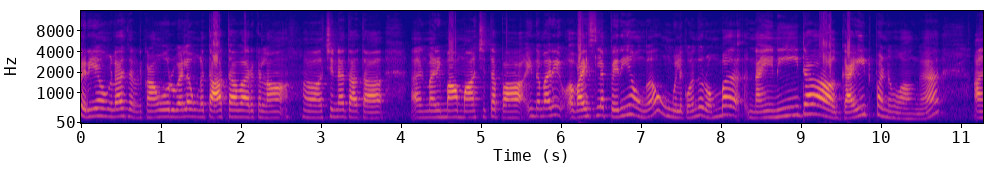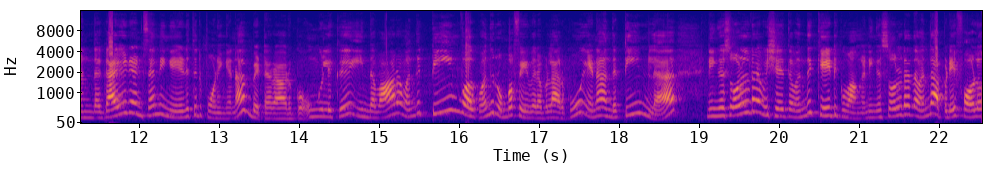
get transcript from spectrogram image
பெரியவங்களாக இருக்கலாம் ஒருவேளை உங்கள் தாத்தாவாக இருக்கலாம் சின்ன தாத்தா அது மாதிரி மாமா சித்தப்பா இந்த மாதிரி வயசில் பெரியவங்க உங்களுக்கு வந்து ரொம்ப நை நீட்டாக கைட் பண்ணுவாங்க. அந்த கைடன்ஸை நீங்கள் எடுத்துகிட்டு போனீங்கன்னா பெட்டராக இருக்கும். உங்களுக்கு இந்த வாரம் வந்து டீம் ஒர்க் வந்து ரொம்ப ஃபேவரபுளாக இருக்கும். ஏன்னா அந்த டீமில் நீங்கள் சொல்கிற விஷயத்த வந்து கேட்டுக்குவாங்க. நீங்கள் சொல்கிறத வந்து அப்படியே ஃபாலோ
